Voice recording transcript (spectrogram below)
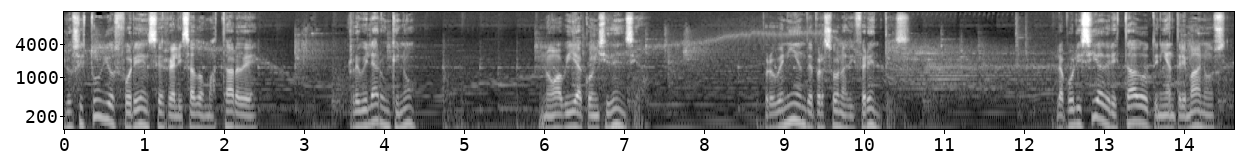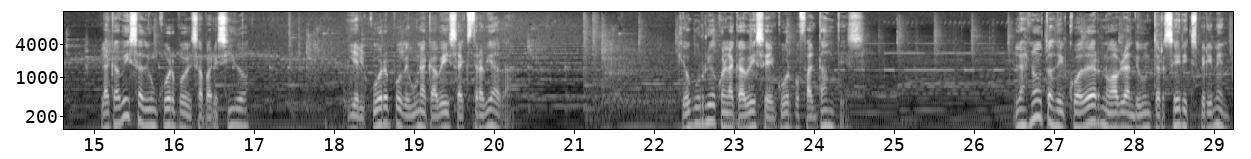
Los estudios forenses realizados más tarde revelaron que no. No había coincidencia. Provenían de personas diferentes. La policía del estado tenía entre manos la cabeza de un cuerpo desaparecido y el cuerpo de una cabeza extraviada. ¿Qué ocurrió con la cabeza y el cuerpo faltantes? Las notas del cuaderno hablan de un tercer experimento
